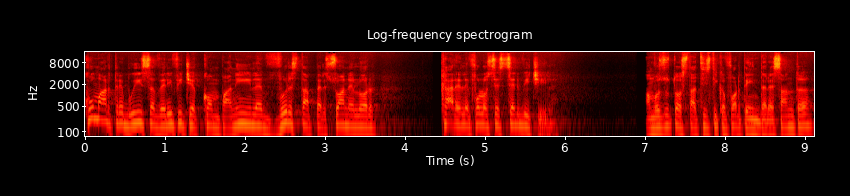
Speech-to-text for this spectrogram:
Cum ar trebui să verifice companiile vârsta persoanelor care le folosesc serviciile? Am văzut o statistică foarte interesantă,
